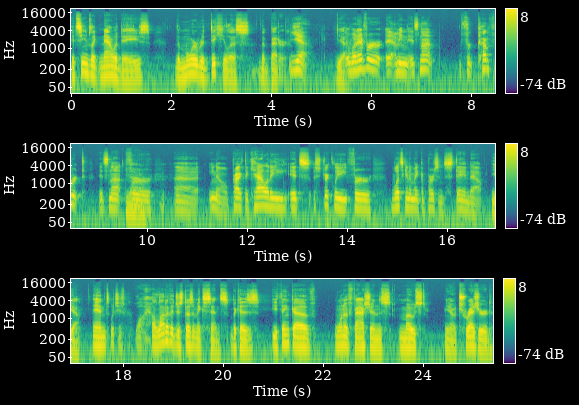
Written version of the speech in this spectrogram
it seems like nowadays, the more ridiculous, the better. Yeah, Yeah, whatever. I mean, it's not for comfort. It's not No. for uh, you know practicality. It's strictly for what's going to make a person stand out, yeah. And which is wild. a lot of it just doesn't make sense because you think of one of fashion's most, you know, treasured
